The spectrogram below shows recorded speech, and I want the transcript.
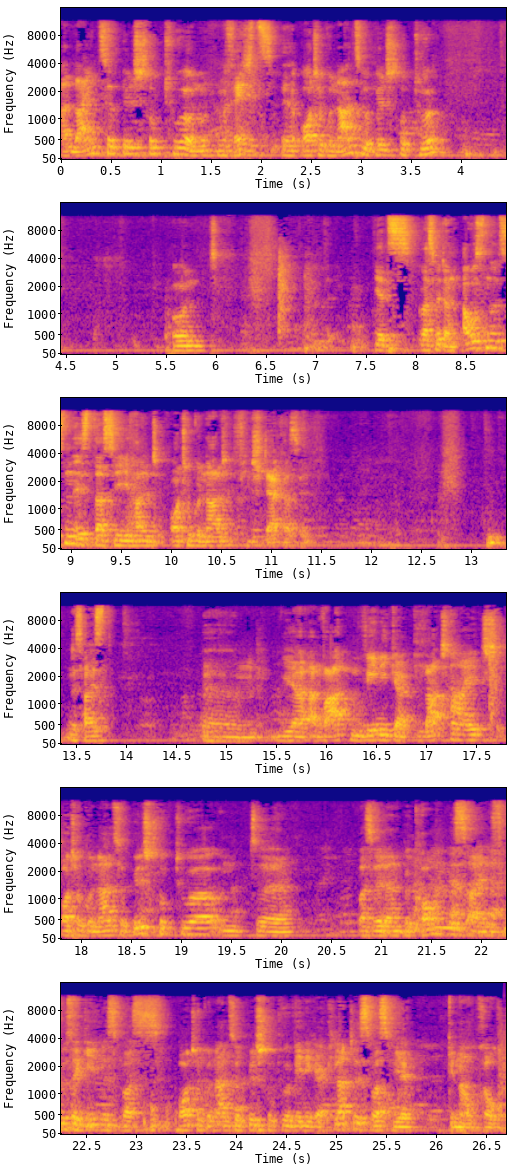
allein zur Bildstruktur und unten rechts orthogonal zur Bildstruktur. Und Jetzt, was wir dann ausnutzen, ist, dass sie halt orthogonal viel stärker sind. Das heißt, ähm, wir erwarten weniger Glattheit orthogonal zur Bildstruktur und äh, was wir dann bekommen, ist ein Flussergebnis, was orthogonal zur Bildstruktur weniger glatt ist, was wir genau brauchen.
